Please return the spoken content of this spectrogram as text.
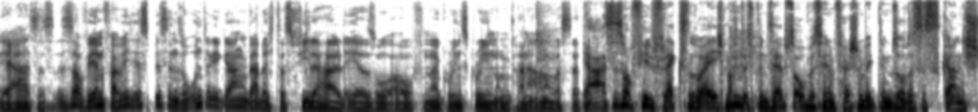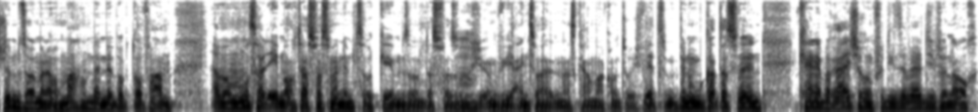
Ja, es ist, es ist auf jeden Fall wichtig. Ist ein bisschen so untergegangen, dadurch, dass viele halt eher so auf ne, Greenscreen und keine Ahnung was da Ja, es ist auch viel Flexen, so, ey, ich mach ich bin selbst auch ein bisschen im Fashion Victim, so, das ist gar nicht schlimm, soll man auch machen, wenn wir Bock drauf haben. Aber man muss halt eben auch das, was man nimmt, zurückgeben, so, und das versuche ich irgendwie einzuhalten, das Karma-Konto. Ich jetzt, bin um Gottes Willen keine Bereicherung für diese Welt, ich bin auch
